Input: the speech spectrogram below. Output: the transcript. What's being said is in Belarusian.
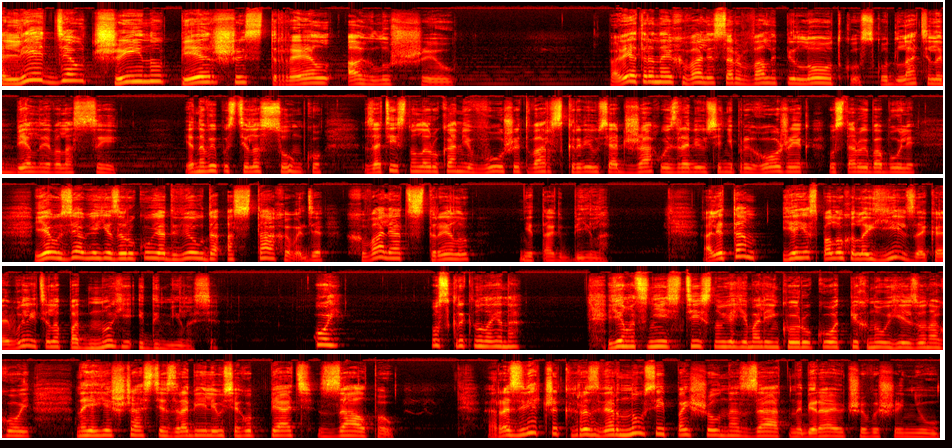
Але дзяўчыну першы стрэл аглушыў. Паветраная хваля сарвала пілотку, скудлаціла белыя валасы. Яна выпусціла сумку, заціснула рукамі вушы, твар скрывіўся ад жаху і зрабіўся непрыгожы, як у старой бабулі. Я ўзяў яе за руку і адвёў да Астахава, дзе хваля ад стрэлу не так біла. Але там яе спалохала гільза, якая вылетела пад ногі і дымілася. «Ой!» – ускрыкнула яна. Я мацней сціснуў яе маленькую руку, адпіхнуў гільзу ногой. На яе шчасце зрабілі ўсяго пяць залпаў. Разведчык развярнуўся і пайшоў назад, набіраючы вышыню.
